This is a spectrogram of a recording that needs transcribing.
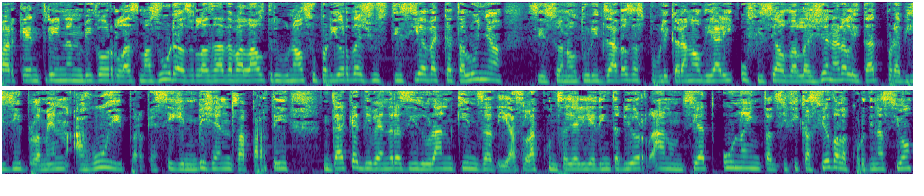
perquè entrin en vigor les mesures les ha d'avalar el Tribunal Superior de Justícia de Catalunya. Si són autoritzades es publicaran al diari oficial de la Generalitat previsiblement avui perquè siguin vigents a partir d'aquest divendres i durant 15 dies. La Conselleria d'Interior ha anunciat una intensificació de la coordinació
